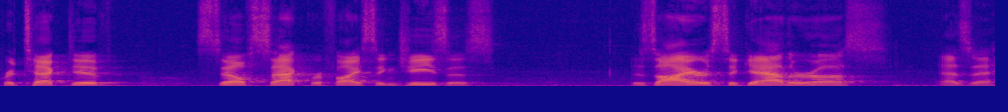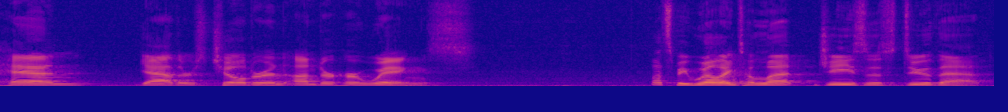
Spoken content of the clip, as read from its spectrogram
protective, self sacrificing Jesus desires to gather us as a hen gathers children under her wings. Let's be willing to let Jesus do that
